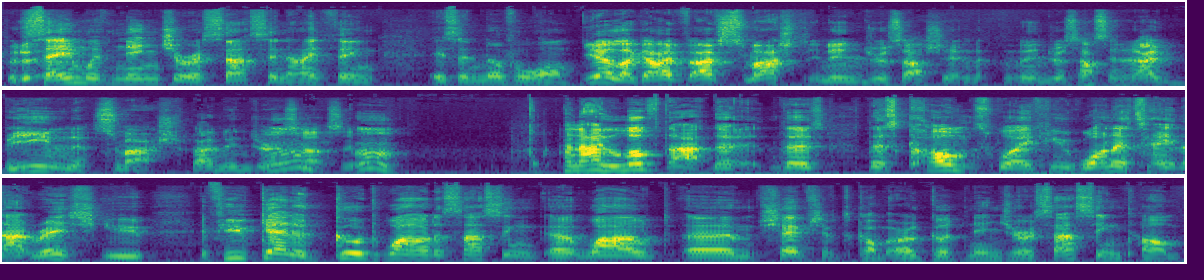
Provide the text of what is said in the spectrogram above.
But it- Same with Ninja Assassin, I think, is another one. Yeah, like I've, I've smashed Ninja Assassin, Ninja Assassin, and I've been smashed by Ninja Assassin. Mm. And I love that. that there's there's comps where if you want to take that risk, you if you get a good wild assassin, uh, wild um, shapeshifter comp or a good ninja assassin comp,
